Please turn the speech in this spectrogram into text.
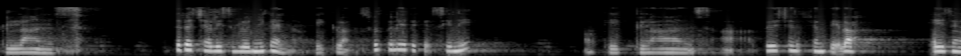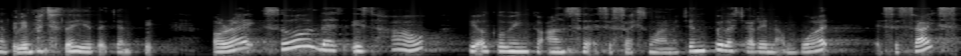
glance. Kita dah cari sebelum ni kan? Okay, glance. So tulis dekat sini. Okay, glance. Ha, tulis cantik-cantik lah. Okay, jangan tulis macam saya tak cantik. Alright, so that is how we are going to answer exercise 1. Macam itulah cara nak buat exercise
